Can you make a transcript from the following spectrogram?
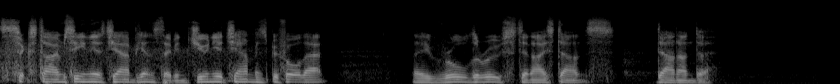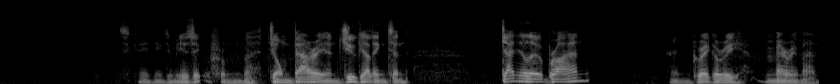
Six-time seniors champions. They've been junior champions before that. They ruled the roost in ice dance down under. Skating to music from uh, John Barry and Duke Ellington. Danielle O'Brien and Gregory Merriman.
